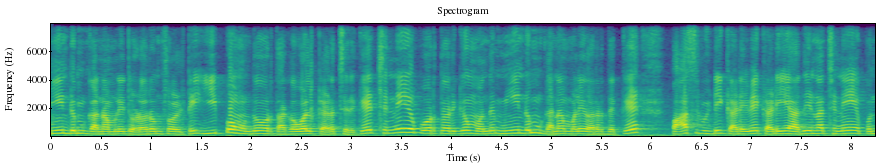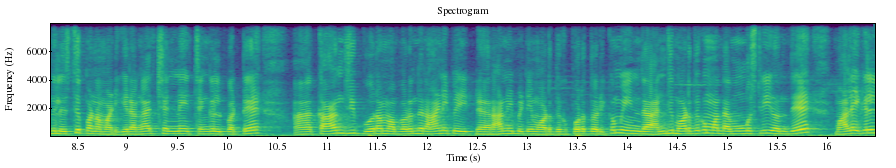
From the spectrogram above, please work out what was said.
மீண்டும் கனமழை தொடரும் சொல்லிட்டு இப்போ வந்து ஒரு தகவல் கிடச்சிருக்கு. சென்னையை பொறுத்த வரைக்கும் வந்து மீண்டும் கனமழை வர்றதுக்கு பாசிபிலிட்டி கிடையவே கிடையாது. ஏன்னா சென்னையை இப்போ வந்து லிஸ்ட்டு பண்ண மாட்டேங்கிறாங்க. சென்னை செங்கல்பட்டு காஞ்சிபுரம் அப்புறம் வந்து ராணிப்பேட்டை ராணிப்பேட்டை மாவட்டத்துக்கு பொறுத்த வரைக்கும் இந்த அஞ்சு மாவட்டத்துக்கும் அந்த மோஸ்ட்லி வந்து மழைகள்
